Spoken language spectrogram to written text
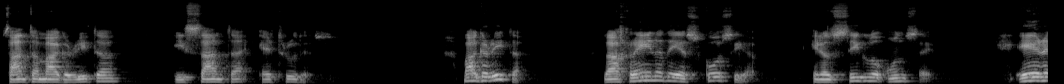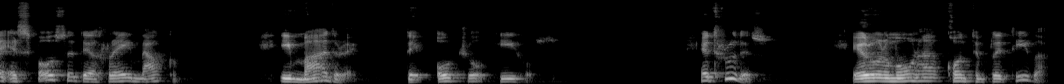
Santa Margarita y Santa Ertrudes. Margarita, la reina de Escocia en el siglo XI, era esposa del rey Malcolm y madre de ocho hijos. Ertrudes era una monja contemplativa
